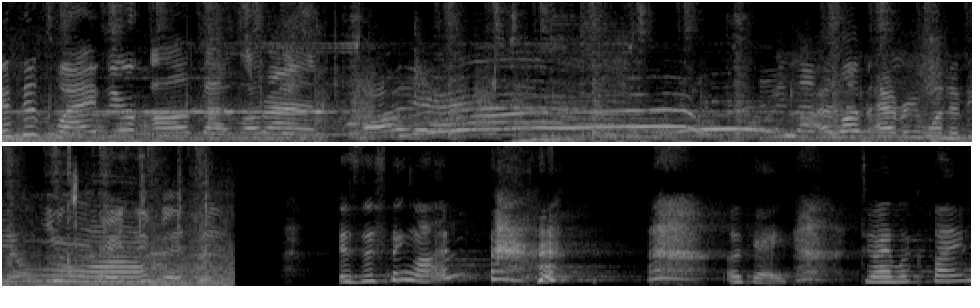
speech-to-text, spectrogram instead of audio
This is why we're all best friends. Oh yeah! I love every one of you. You crazy bitches. Is this thing on? okay. Do I look fine?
